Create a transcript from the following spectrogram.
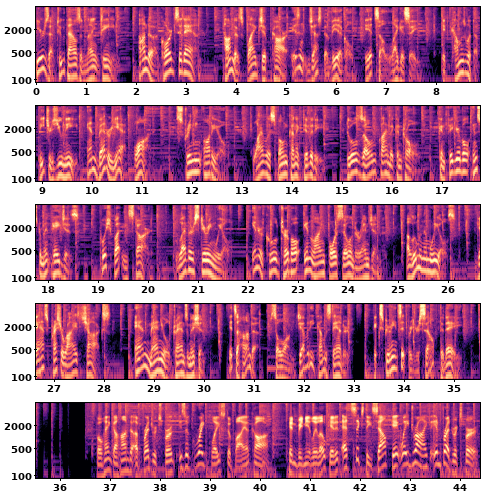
Here's a 2019 Honda Accord Sedan. Honda's flagship car isn't just a vehicle, it's a legacy. It comes with the features you need and better yet, want. Streaming audio, wireless phone connectivity, dual zone climate control, configurable instrument gauges, push button start, leather steering wheel, intercooled turbo inline four-cylinder engine, aluminum wheels, gas pressurized shocks, and manual transmission. It's a Honda, so longevity comes standard. Experience it for yourself today. Pohanka Honda of Fredericksburg is a great place to buy a car. Conveniently located at 60 South Gateway Drive in Fredericksburg.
